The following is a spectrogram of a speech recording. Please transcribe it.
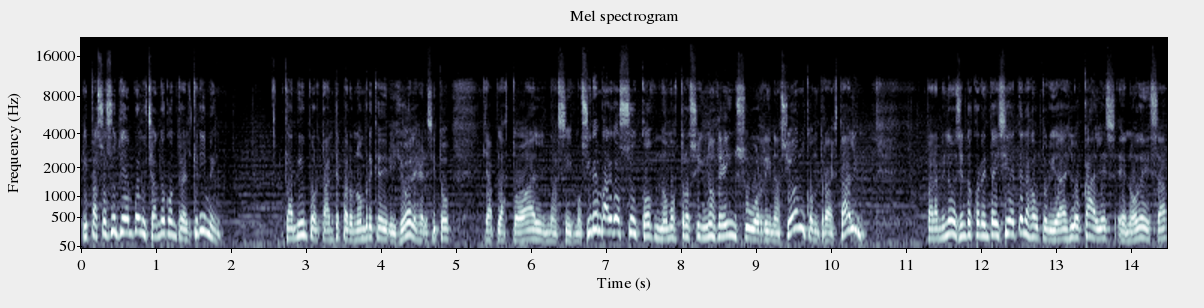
y pasó su tiempo luchando contra el crimen cambio importante para un hombre que dirigió el ejército que aplastó al nazismo. Sin embargo, Zhukov no mostró signos de insubordinación contra Stalin. Para 1947, las autoridades locales en Odessa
